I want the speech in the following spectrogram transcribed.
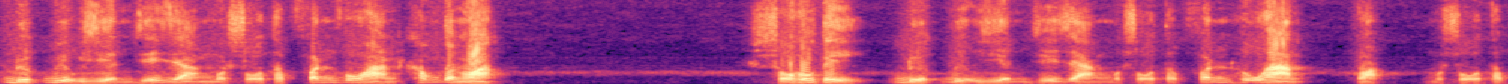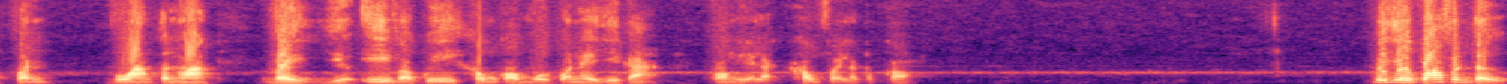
được biểu diễn dễ dàng một số thập phân vô hạn không tuần hoàn. Số hữu tỷ được biểu diễn dễ dàng một số thập phân hữu hạn hoặc một số thập phân vô hạn tuần hoàn. Vậy giữa y và quy không có mối quan hệ gì cả, có nghĩa là không phải là tập con. Bây giờ qua phân tử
